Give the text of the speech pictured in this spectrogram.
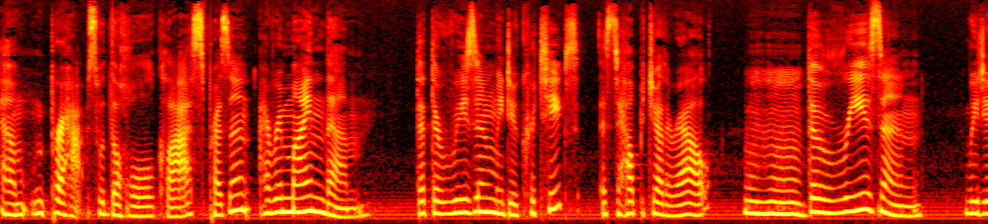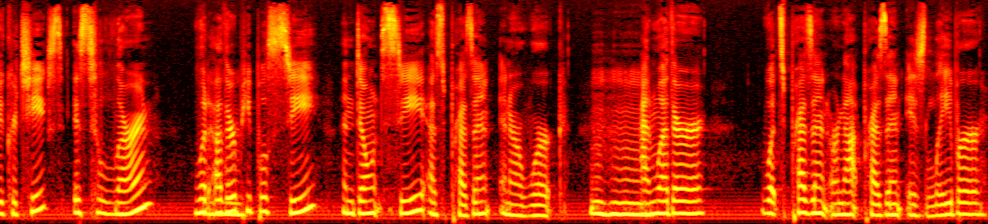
um, perhaps with the whole class present. I remind them that the reason we do critiques is to help each other out. Mm-hmm. The reason we do critiques is to learn what mm-hmm. other people see and don't see as present in our work, and whether what's present or not present is labor,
